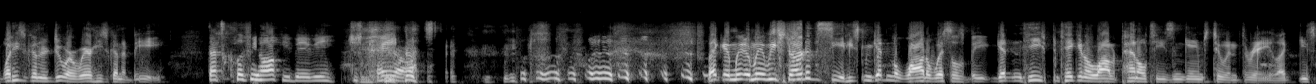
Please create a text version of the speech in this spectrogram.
what he's going to do or where he's going to be. That's Cliffy hockey, baby. Just chaos. like, and we, and we started to see it. He's been getting a lot of whistles, but getting he's been taking a lot of penalties in games two and three. Like he's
